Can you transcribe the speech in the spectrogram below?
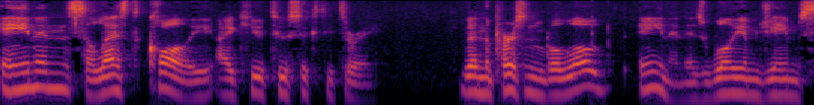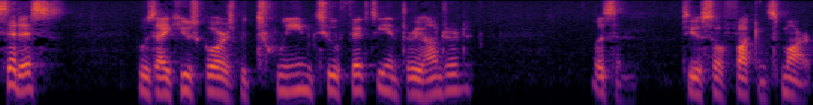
Ainan Celeste Cawley, IQ 263. Then the person below Ainan is William James Sidis, whose IQ score is between 250 and 300. Listen, if he was so fucking smart,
